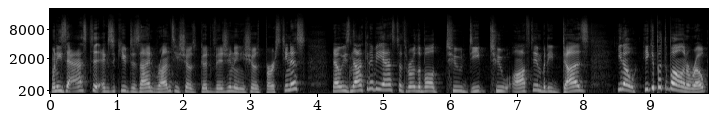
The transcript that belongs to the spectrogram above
When he's asked to execute designed runs, he shows good vision and he shows burstiness. Now, he's not going to be asked to throw the ball too deep too often, but he does you know, he could put the ball on a rope,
